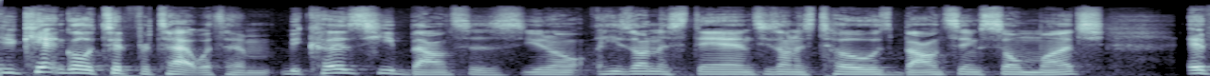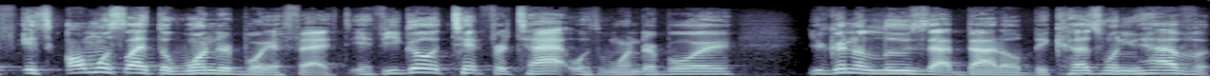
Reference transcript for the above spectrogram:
you can't go tit for tat with him because he bounces. You know, he's on his stands, he's on his toes, bouncing so much. If it's almost like the Wonder Boy effect. If you go tit for tat with Wonder Boy, you're gonna lose that battle because when you have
